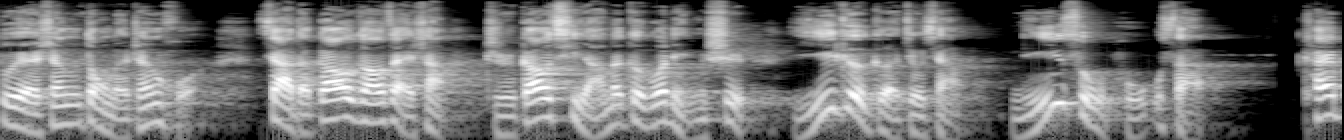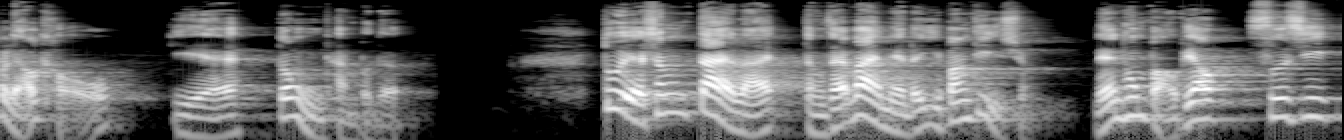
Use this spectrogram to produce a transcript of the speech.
杜月笙动了真火，吓得高高在上、趾高气扬的各国领事，一个个就像泥塑菩萨，开不了口，也动弹不得。杜月笙带来等在外面的一帮弟兄，连同保镖、司机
